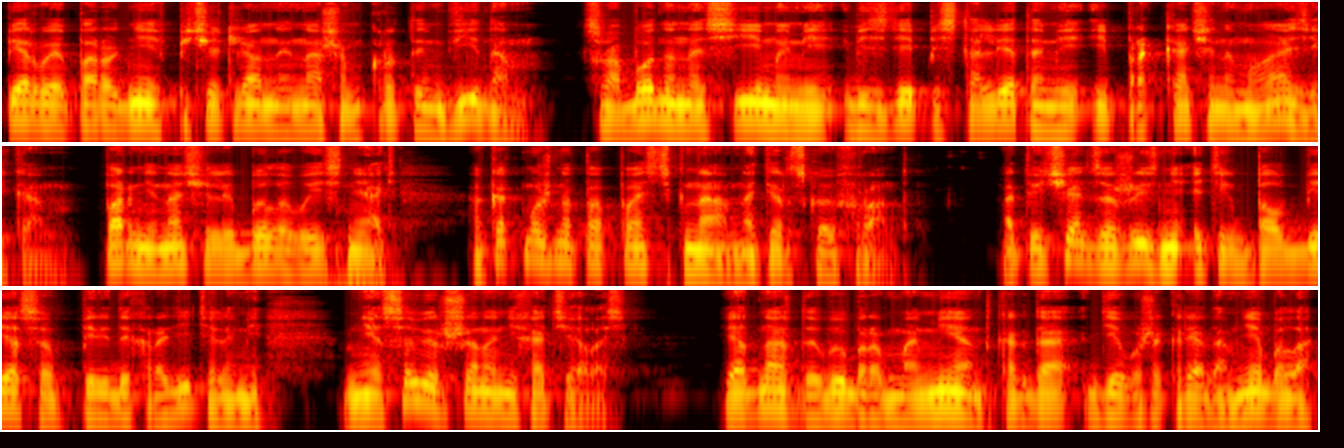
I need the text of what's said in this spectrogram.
Первые пару дней, впечатленные нашим крутым видом, Свободно носимыми везде пистолетами и прокачанным уазиком, парни начали было выяснять, а как можно попасть к нам на Терской фронт. Отвечать за жизни этих балбесов перед их родителями мне совершенно не хотелось. И однажды, выбрав момент, когда девушек рядом не было,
